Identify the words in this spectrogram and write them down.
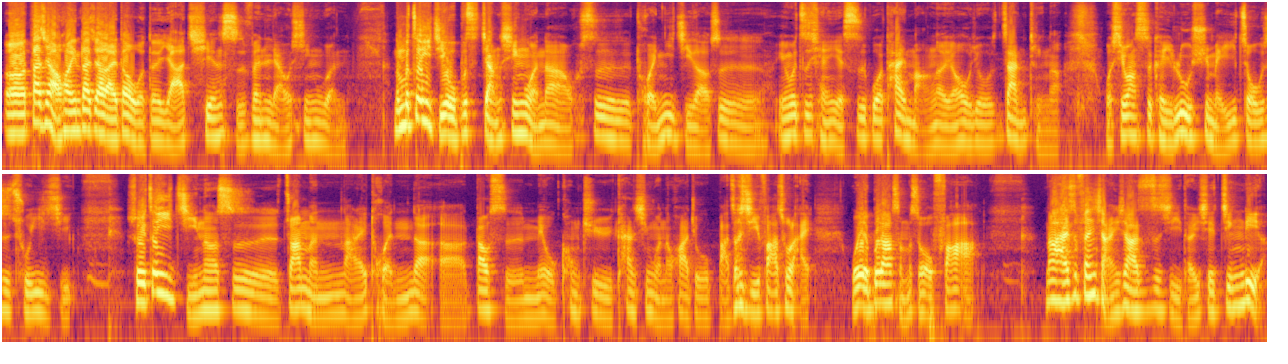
呃，大家好，欢迎大家来到我的牙签十分聊新闻。那么这一集我不是讲新闻的，我是囤一集的，是因为之前也试过太忙了，然后我就暂停了。我希望是可以陆续每一周是出一集，所以这一集呢是专门拿来囤的啊。到时没有空去看新闻的话，就把这集发出来。我也不知道什么时候发啊。那还是分享一下自己的一些经历啊。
